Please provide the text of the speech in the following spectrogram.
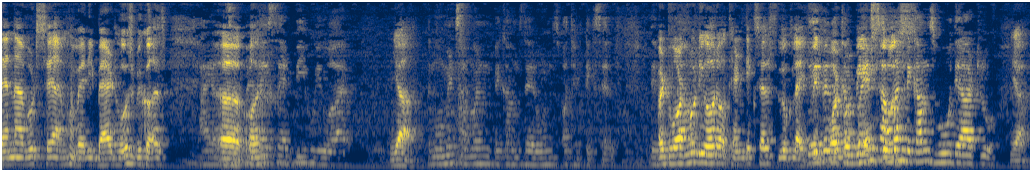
then i would say i'm a very bad host because I Uh, when I said be who you are. yeah The moment someone becomes their own authentic self, but will what become- would your authentic self look like they With will what become, would be when someone goals? becomes who they are true, yeah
